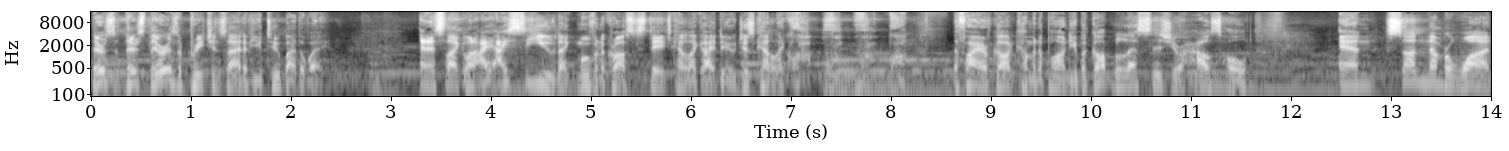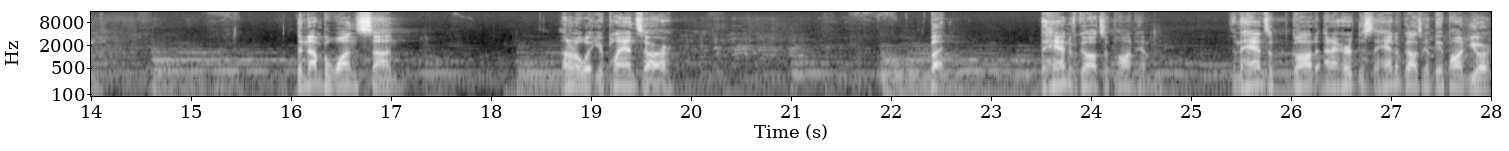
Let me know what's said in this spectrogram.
There's, there's, there is a preach inside of you, too, by the way. And it's like when I, I see you like moving across the stage, kind of like I do, just kind of like wah, wah, wah, the fire of God coming upon you. But God blesses your household. And son number one, the number one son, I don't know what your plans are, but the hand of God's upon him. And the hands of God, and I heard this, the hand of God's gonna be upon your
